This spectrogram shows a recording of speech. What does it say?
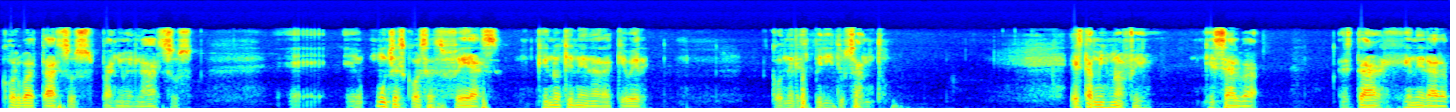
corbatazos, pañuelazos, eh, eh, muchas cosas feas que no tienen nada que ver con el Espíritu Santo. Esta misma fe que salva está generada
